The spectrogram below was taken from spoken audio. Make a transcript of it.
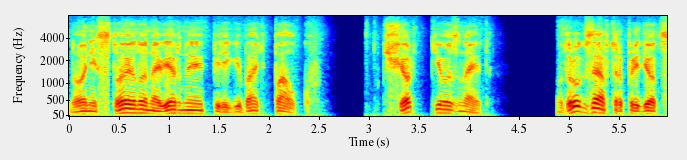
но не стоило, наверное, перегибать палку. Черт его знает. Вдруг завтра придется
